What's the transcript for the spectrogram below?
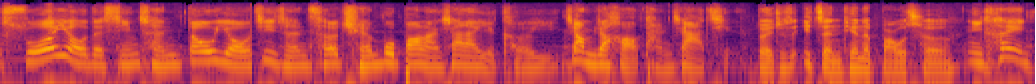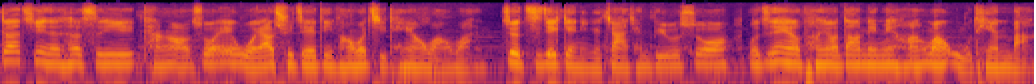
所有的行程都由计程车全部包揽下来也可以，这样比较好谈价钱。对，就是一整天的包车，你可以跟计程车司机谈好说，诶，我要去这些地方，我几天要玩完，就直接给你个价钱。比如说，我之前有朋友到那边好像玩五天吧，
